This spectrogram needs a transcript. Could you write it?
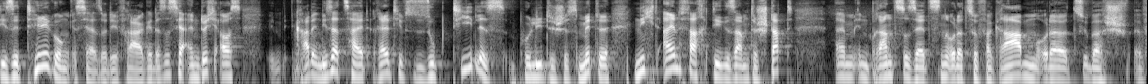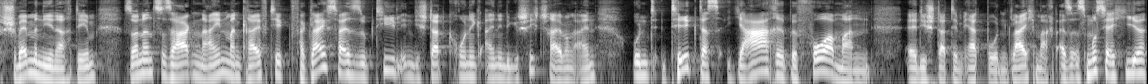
Diese Tilgung ist ja so die Frage. Das ist ja ein durchaus, gerade in dieser Zeit, relativ subtiles politisches Mittel. Nicht einfach die gesamte Stadt ähm, in Brand zu setzen oder zu vergraben oder zu überschwemmen, je nachdem, sondern zu sagen, nein, man greift hier vergleichsweise subtil in die Stadtchronik ein, in die Geschichtsschreibung ein und tilgt das Jahre bevor man äh, die Stadt dem Erdboden gleich macht. Also es muss ja hier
